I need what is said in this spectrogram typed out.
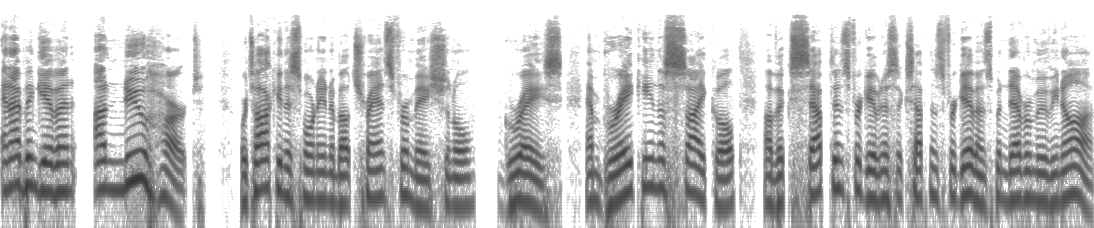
And I've been given a new heart. We're talking this morning about transformational grace and breaking the cycle of acceptance, forgiveness, acceptance, forgiveness, but never moving on.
